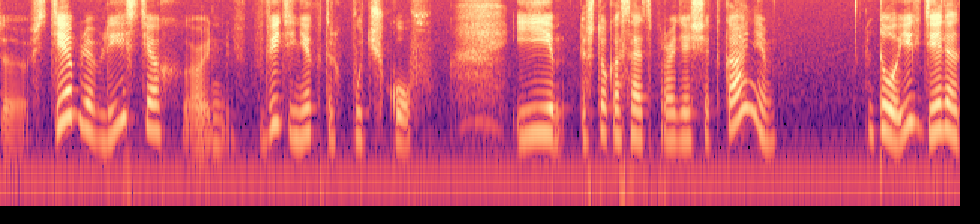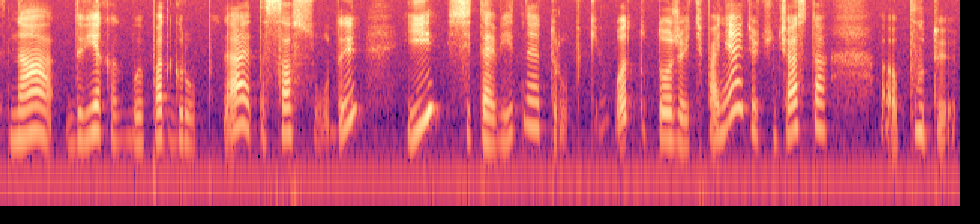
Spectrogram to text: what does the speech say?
в стебле, в листьях, э, в виде некоторых пучков. И что касается проводящей ткани, то их делят на две как бы подгруппы. Да, это сосуды и ситовидные трубки. Вот тут тоже эти понятия очень часто э, путают.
